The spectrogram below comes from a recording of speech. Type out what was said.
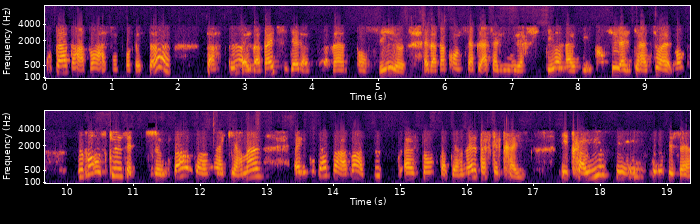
coupable par rapport à son professeur, parce qu'elle va pas être fidèle à vous, elle va penser, euh, elle va pas prendre sa place à l'université, elle va penser la littérature allemande. Je pense que cette jeune femme, Anna Kerman, elle est coupable par rapport à toute instance paternelle parce qu'elle trahit. Et trahir, c'est nécessaire.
